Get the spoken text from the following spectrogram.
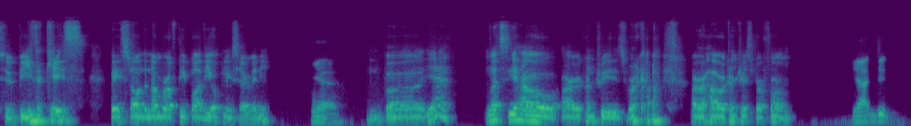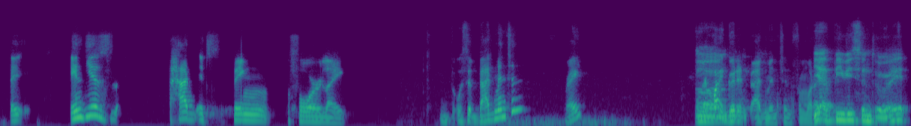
to be the case based on the number of people at the opening ceremony. Yeah. But yeah, let's see how our countries work out or how our countries perform. Yeah. Did, eh, India's had its thing for like, was it badminton? Right? They're quite Um, good in badminton, from what I Yeah. PV Sindhu, right?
